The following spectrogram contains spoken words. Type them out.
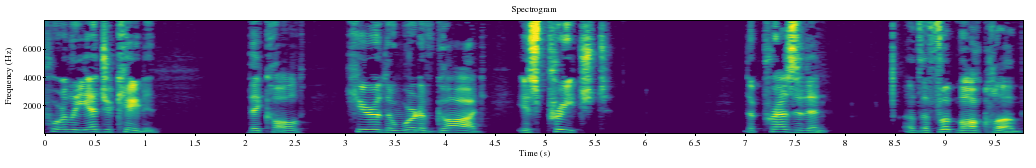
Poorly educated, they called, Here the Word of God is preached. The president of the football club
